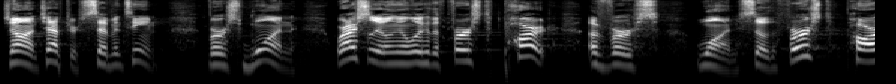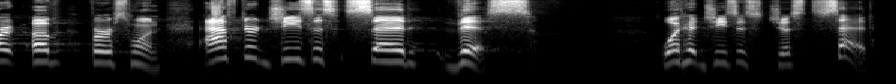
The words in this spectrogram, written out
John chapter 17, verse 1. We're actually only going to look at the first part of verse 1. So, the first part of verse 1. After Jesus said this, what had Jesus just said?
